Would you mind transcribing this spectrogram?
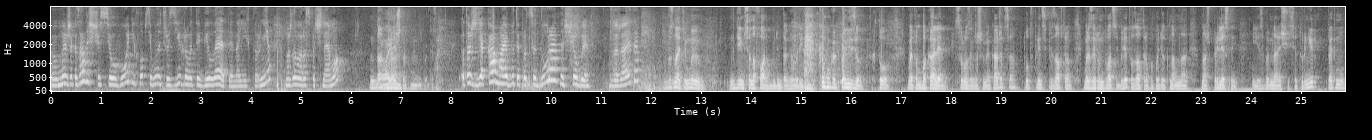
Е, Ми вже казали, що сьогодні хлопці будуть розігрувати білети на їх турнір. Можливо, розпочнемо. Да, Давай, конечно. Мы не против. Отож, яка має бути процедура, на що ви зважаєте? Вы знаете, мы надеемся на фарт, будем так говорить. Кому как повезет. Кто в этом бокале с розыгрышами окажется. Тут, в принципе, завтра мы разыгрываем 20 билетов. Завтра попадет к нам на наш прелестный и запоминающийся турнир. Поэтому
